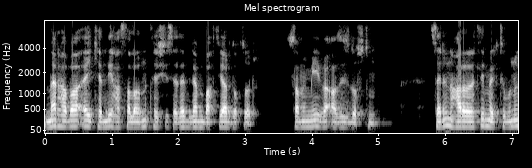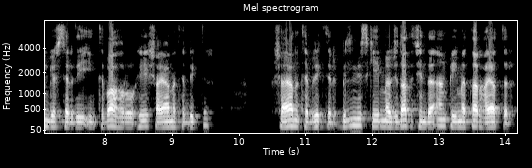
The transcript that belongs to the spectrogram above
Merhaba ey kendi hastalarını teşhis edebilen bahtiyar doktor. Samimi ve aziz dostum. Senin hararetli mektubunun gösterdiği intibah ruhi şayanı tebriktir. Şayanı tebriktir. Biliniz ki mevcudat içinde en kıymetli hayattır.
